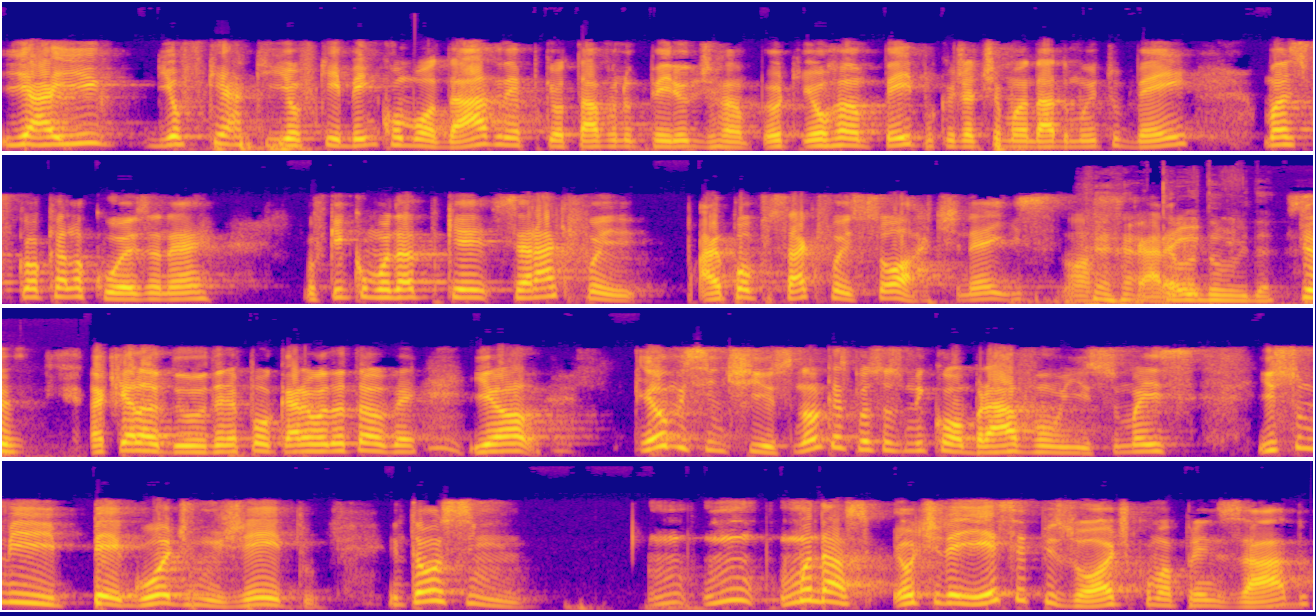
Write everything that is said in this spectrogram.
E aí, eu fiquei aqui, eu fiquei bem incomodado, né? Porque eu tava no período de ramp. Eu, eu rampei porque eu já tinha mandado muito bem, mas ficou aquela coisa, né? Eu fiquei incomodado porque será que foi Aí povo, será que foi sorte, né? Isso, nossa, cara. Aquela aí, dúvida. aquela dúvida, né? Pô, o cara mandou tão bem. E eu, eu me senti isso. Não que as pessoas me cobravam isso, mas isso me pegou de um jeito. Então, assim, um, uma das. Eu tirei esse episódio como aprendizado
